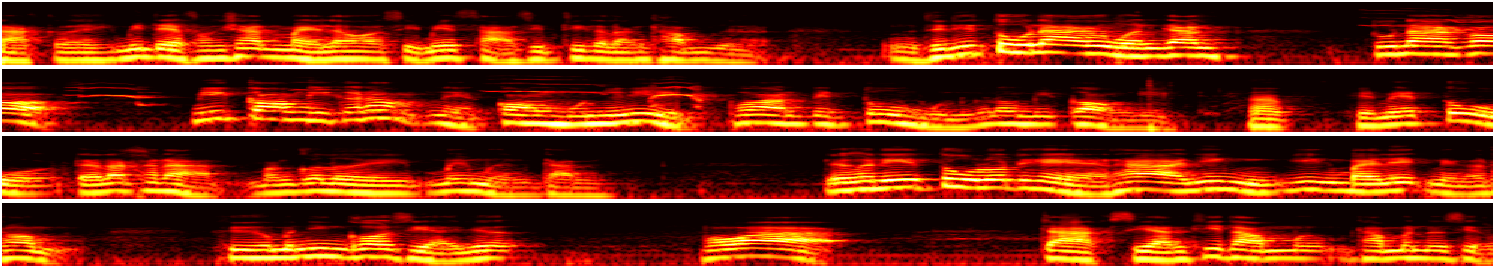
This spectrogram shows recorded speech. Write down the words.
หนักเลยมีแต่ฟังก์ชันใหม่แล้วสี่เมตรสาสิบที่กำลังทำอยู่นะอืมทีนี้ตู้หน้าก็เหมือนกัน ตู้หน้าก็มีกล่องอีกก็ต้องเนี่ยกล่องหมุนอยู่นี่อีกเพราะว่ามันเป็นตู้หมุนก็ต้องมีกล่องอีก ครับ เห็นไหมตู้แต่ละขนาดมันก็เลยไม่เหมือนกัน เดี๋ยวคราวนี้ตู้รถแห่ถ้ายิ่งยิ่งใบเล็กเนี่ยกระท่อม คือมันยิ่งข้อเสียเยอะ เพราะว่าจากเสียงที่ทำทำมันเป็นเสียง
